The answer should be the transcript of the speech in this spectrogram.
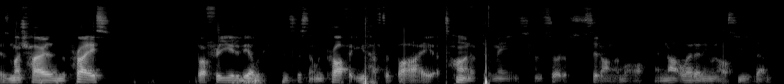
is much higher than the price. But for you to be able to consistently profit, you have to buy a ton of domains and sort of sit on them all and not let anyone else use them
